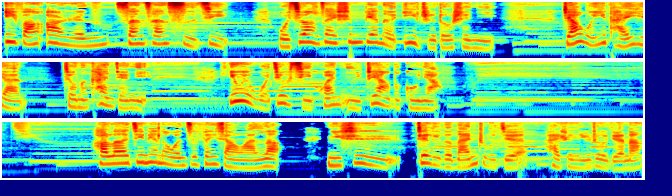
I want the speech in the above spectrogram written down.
一房二人，三餐四季，我希望在身边的一直都是你。只要我一抬眼就能看见你，因为我就喜欢你这样的姑娘。好了，今天的文字分享完了。你是这里的男主角还是女主角呢？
